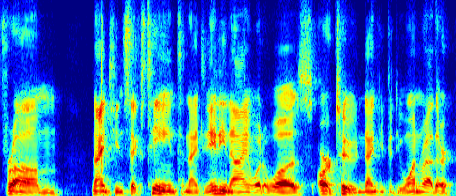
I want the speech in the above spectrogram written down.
from 1916 to 1989 what it was, or to 1951 rather,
